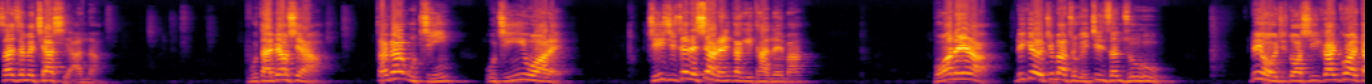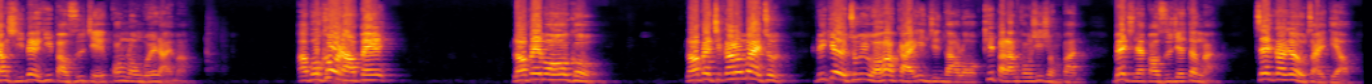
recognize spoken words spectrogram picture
使什么车是安那？有代表啥？代表有钱，有钱以外咧，钱是这个少年家己赚的吗？无安尼啦！你叫伊即摆出去净身出户，你有一段时间过来当时买去保时捷光荣回来嘛？啊，无靠老爸，老爸无好靠，老爸一工拢卖出，你叫伊出去外口改应征头路，去别人公司上班，买一台保时捷转来，这个有才调。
